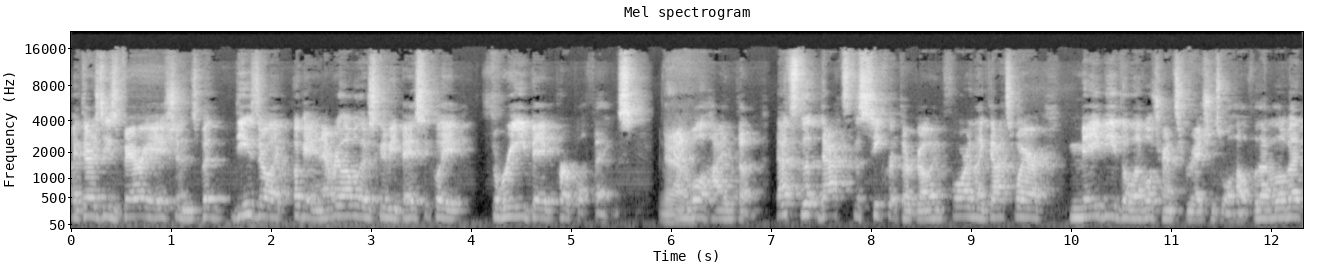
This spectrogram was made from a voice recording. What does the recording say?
Like there's these variations, but these are like, okay, in every level there's gonna be basically three big purple things. Yeah. and we'll hide them. That's the that's the secret they're going for, and like that's where maybe the level transformations will help with that a little bit.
